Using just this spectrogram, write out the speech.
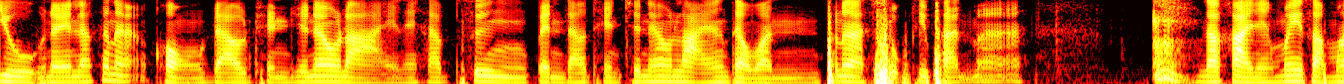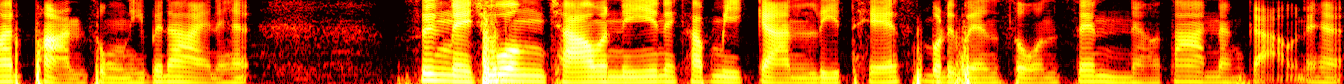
อยู่ในลักษณะของดาวเทนชั่นแนลไลน์นะครับซึ่งเป็นดาวเทนชั่นแนลไลน์ตั้งแต่วันพฤหัสศุกร์ที่ผ่านมา ราคายังไม่สามารถผ่านตรงนี้ไปได้นะฮะซึ่งในช่วงเช้าวันนี้นะครับมีการรีเทสบริเวณโซนเส้นแนวต้านดังกล่าวนะฮะ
